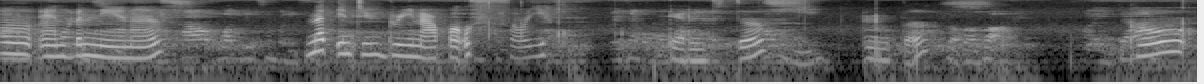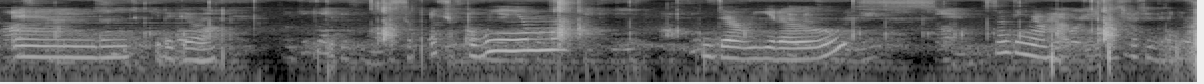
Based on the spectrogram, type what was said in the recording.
Mm, and bananas. How, what did somebody say? Not into green apples. Sorry. Get into this and this. Go and then get it going. One, Some ice cream. Doritos. Something now healthy. For something else.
